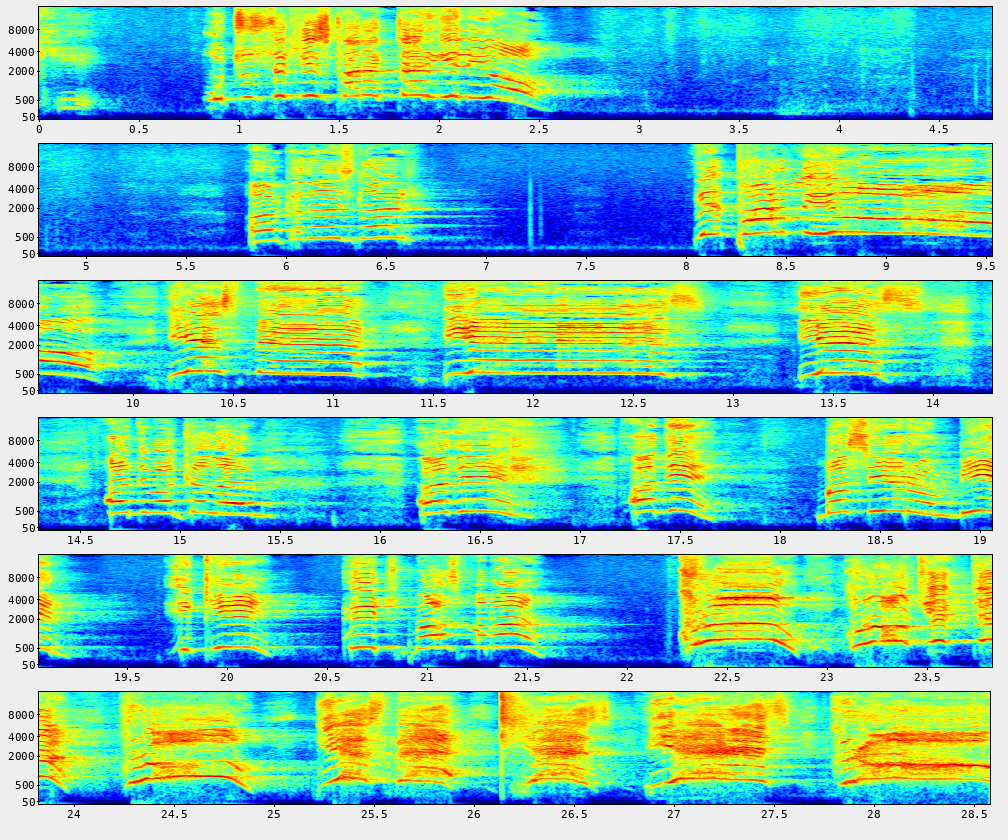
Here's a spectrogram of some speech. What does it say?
2 38 karakter geliyor. Arkadaşlar ve parlıyor. Yes be. Yes. Yes. Hadi bakalım. Hadi. Hadi. Basıyorum. Bir, iki, üç. Bas baba. Crow. Crow çıktı. Crow. Yes be. Yes. Yes. Crow.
